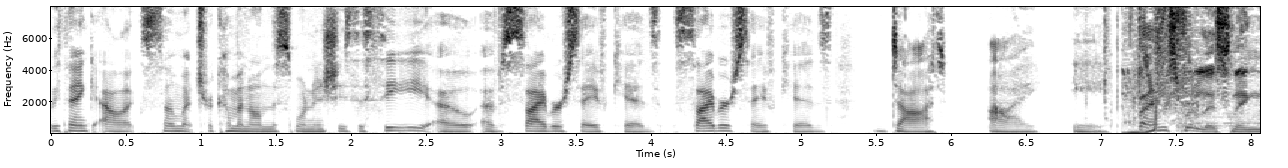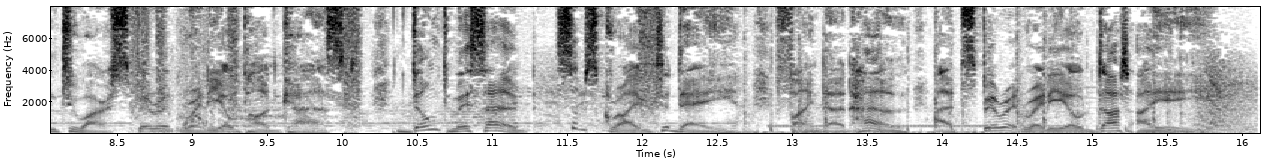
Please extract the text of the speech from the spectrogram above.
We thank Alex so much for coming on this morning. She's the CEO of CyberSafe Kids, cybersafekids.ie. Thanks for listening to our Spirit Radio podcast. Don't miss out. Subscribe today. Find out how at spiritradio.ie.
